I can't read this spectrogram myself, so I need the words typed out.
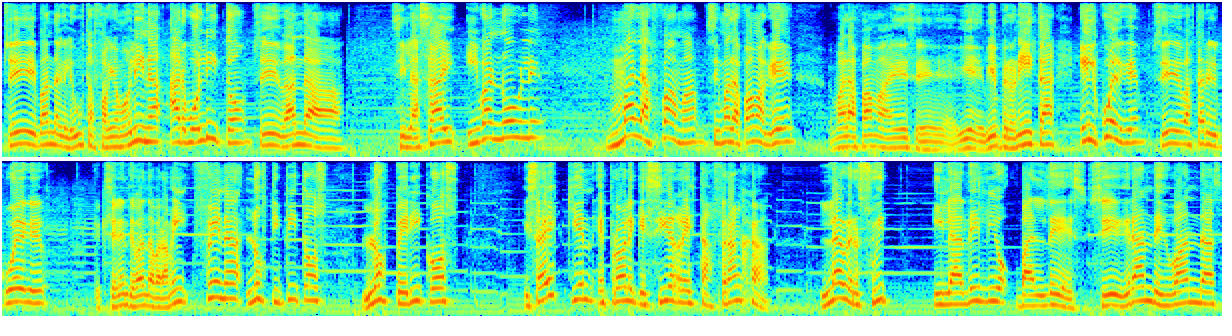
¿sí? banda que le gusta a Fabián Molina. Arbolito, ¿sí? banda si las hay. Iván Noble, Mala Fama, sí, Mala Fama que Mala Fama es eh, bien, peronista. El Cuelgue, ¿sí? va a estar El Cuelgue, excelente banda para mí. Fena, Los Tipitos, Los Pericos. ¿Y sabés quién es probable que cierre esta franja? La Versuit y la Delio Valdés, ¿sí? grandes bandas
